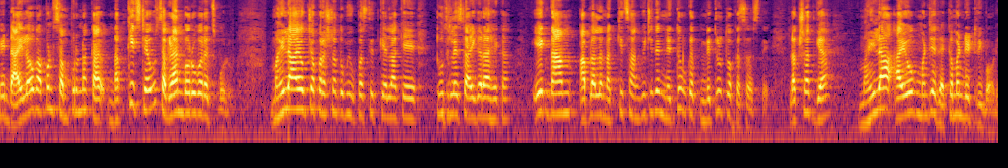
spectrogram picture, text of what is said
हे डायलॉग आपण संपूर्ण का- नक्कीच ठेवू सगळ्यांबरोबरच बोलू. महिला आयोगचा प्रश्न तुम्ही उपस्थित केला की टूथलेस टायगर आहे का? एक नाम आपल्याला नक्कीच सांगू इच्छिते नेतृत्व नेतृत्व कसं असते? लक्षात घ्या महिला आयोग म्हणजे रेकमेंडेटरी बॉडी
